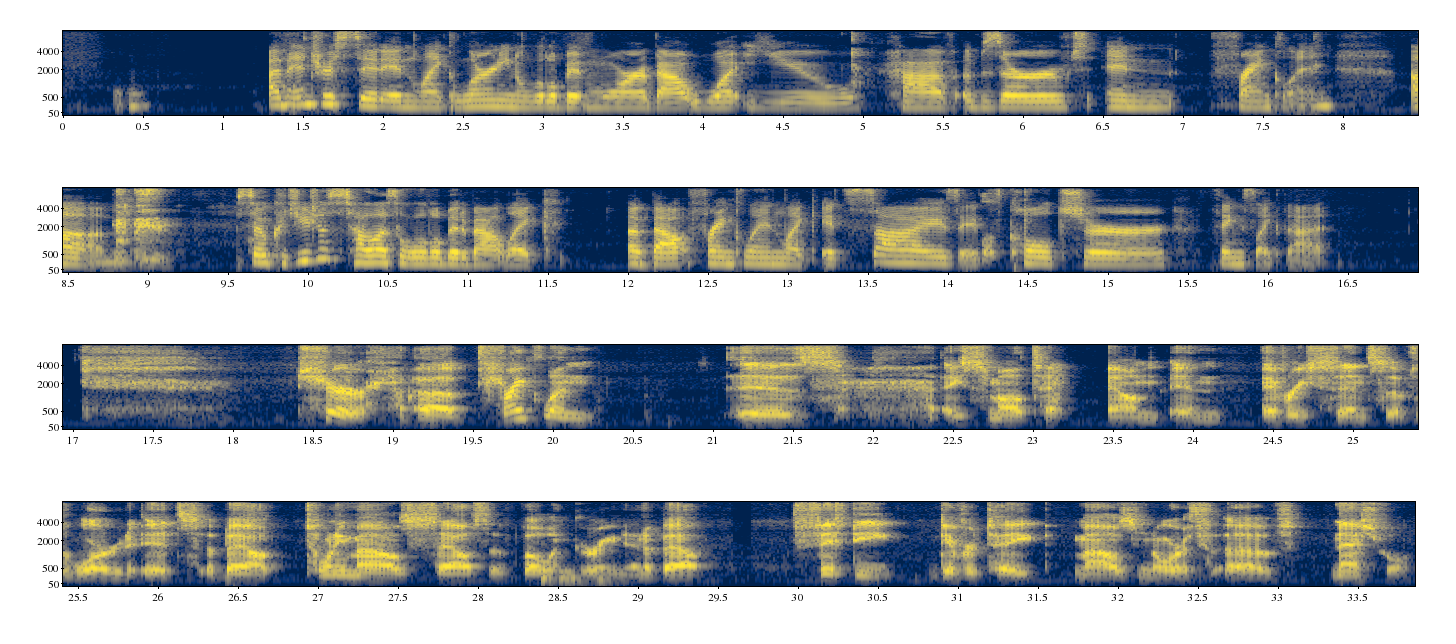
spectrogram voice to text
I'm interested in like learning a little bit more about what you have observed in Franklin. Um, so, could you just tell us a little bit about like about Franklin, like its size, its culture, things like that? Sure. Uh, Franklin is a small town in every sense of the word. It's about 20 miles south of Bowling Green and about 50, give or take, miles north of Nashville.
